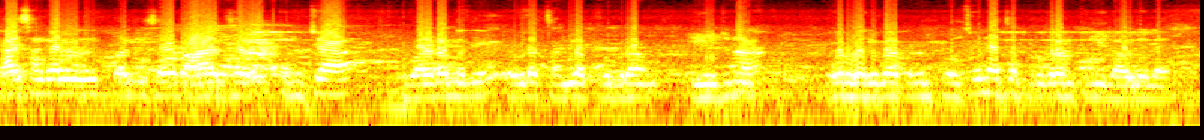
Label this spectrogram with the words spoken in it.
काय सांगाल साहेब? आज तुमच्या वार्डामध्ये एवढा चांगला प्रोग्राम योजना गोरगरिबापर्यंत पोहोचवण्याचा प्रोग्राम तुम्ही लावलेला आहे.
